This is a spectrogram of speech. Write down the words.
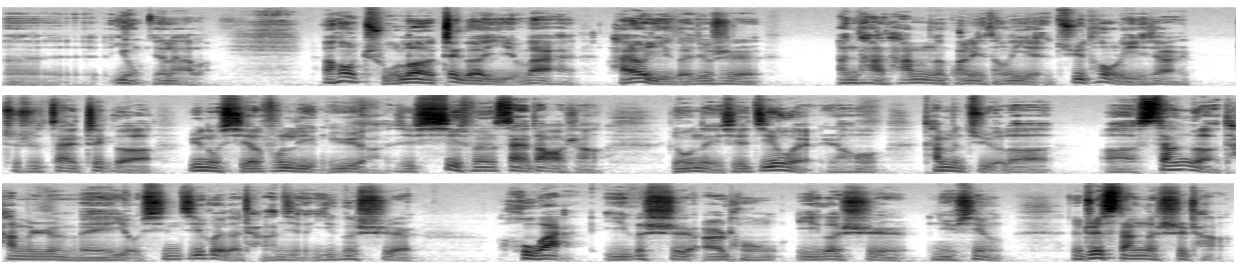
呃涌进来了。然后除了这个以外，还有一个就是安踏他们的管理层也剧透了一下，就是在这个运动鞋服领域啊，就细分赛道上有哪些机会，然后他们举了呃三个他们认为有新机会的场景，一个是。户外，一个是儿童，一个是女性，那这三个市场，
